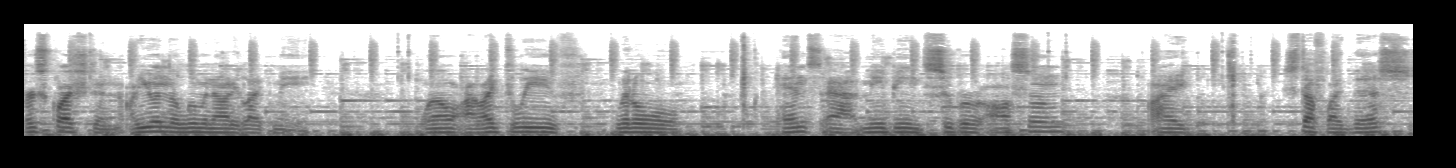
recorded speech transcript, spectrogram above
First question Are you in the Illuminati like me? Well, I like to leave little hints at me being super awesome. Like stuff like this.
